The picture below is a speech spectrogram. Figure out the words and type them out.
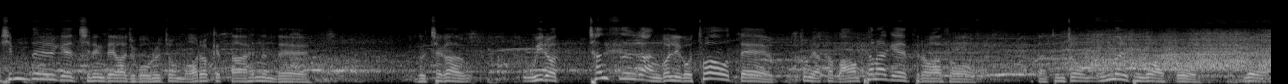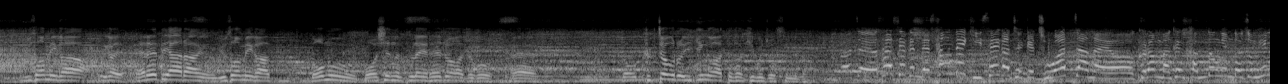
힘들게 진행돼가지고 오늘 좀 어렵겠다 했는데 그 제가 오히려 찬스가 안 걸리고 투아웃 때 좀 약간 마음 편하게 들어가서 일단 동점 홈런이 된 것 같고 근데 유섬이가 그러니까 에레디아랑 유섬이가 너무 멋있는 플레이를 해줘가지고 예, 너무 극적으로 이긴 것 같아서 기분 좋습니다. 맞아요. 사실 근데 상대 기세가 되게 좋았잖아요. 그런 만큼 감독님도 좀 힘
